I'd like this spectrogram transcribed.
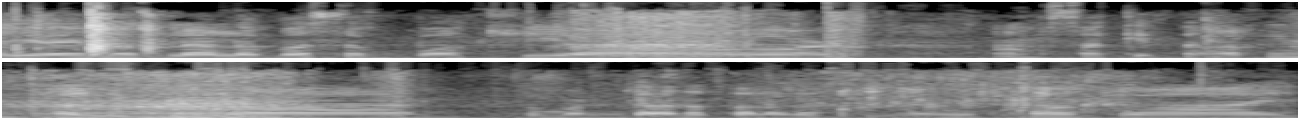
Tayo ay maglalabas sa backyard. Ang sakit ng aking kalikuan. Tumanda na talaga si Erika, guys.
